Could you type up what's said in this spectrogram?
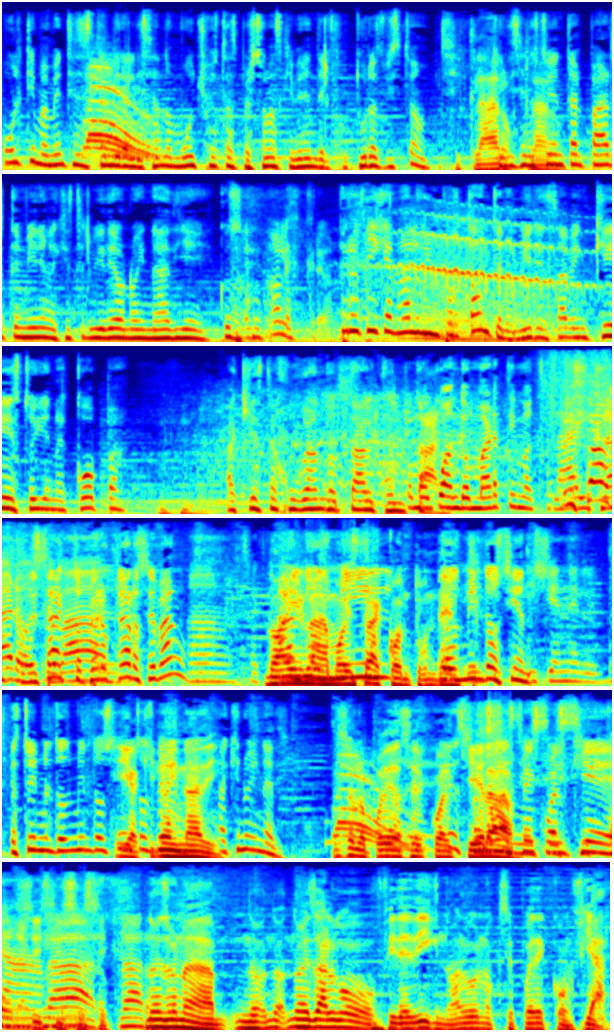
últimamente se están viralizando mucho estas personas que vienen del futuro, ¿has visto? Sí, que claro, dicen, claro. estoy en tal parte, miren, aquí está el video, no hay nadie. Cosas como- No les creo. Pero digan algo importante, ¿no? Miren, ¿saben qué? Estoy en la copa. Aquí está jugando tal con Como tal. cuando Marty McFly, Exacto, claro. exacto, pero claro, se van. Ah. No hay una 2000, muestra contundente. 2200. Y tiene el... Estoy en el 2200. Y aquí no hay nadie. Aquí no hay nadie. Eso lo puede hacer Eso cualquiera. lo hace cualquiera. Sí, sí, sí, claro. No es una, no, no, no es algo fidedigno, algo en lo que se puede confiar.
